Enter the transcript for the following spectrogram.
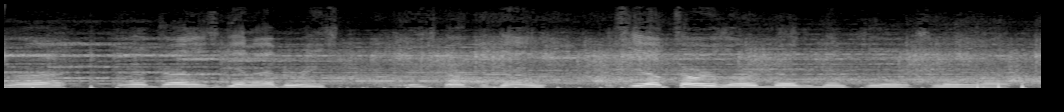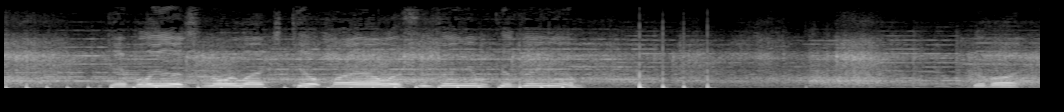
Alright, I'm gonna try this again. I had to re restart the game. Let's see how Charizard does against the old Snorlax. Can't believe that Snorlax killed my Alice Shazam Kazam. Goodbye.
